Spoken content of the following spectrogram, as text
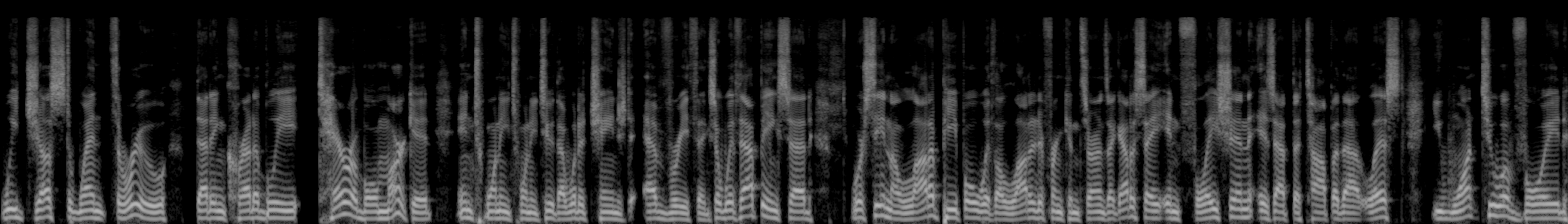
we just went through that incredibly terrible market in 2022 that would have changed everything. So with that being said, we're seeing a lot of people with a lot of different concerns. I got to say inflation is at the top of that list. You want to avoid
